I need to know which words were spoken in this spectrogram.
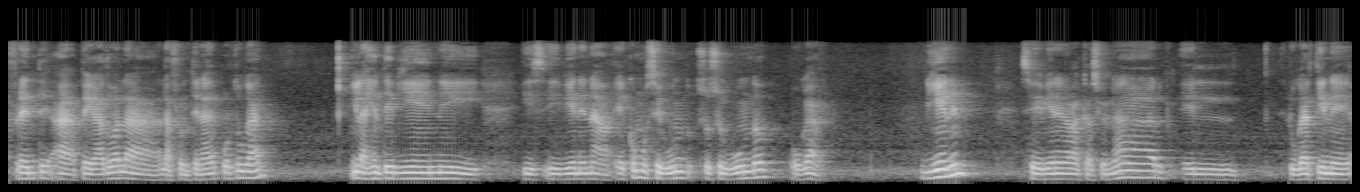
frente, a, pegado a la, la, frontera de Portugal. Y la gente viene y, y, vienen a... Es como segundo, su segundo hogar. Vienen, se vienen a vacacionar, el lugar tiene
